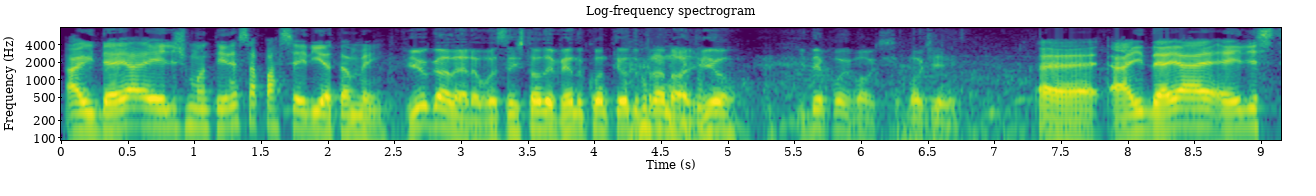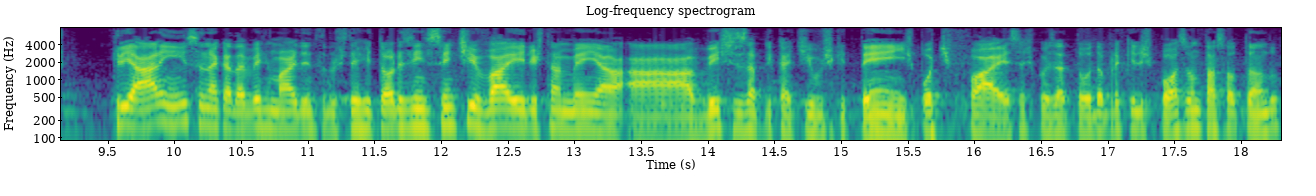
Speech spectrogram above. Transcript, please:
a ideia é eles manterem essa parceria também. Viu, galera? Vocês estão devendo conteúdo para nós, viu? E depois, Valtini? É, a ideia é eles criarem isso né, cada vez mais dentro dos territórios e incentivar eles também a, a ver esses aplicativos que tem, Spotify, essas coisas todas, para que eles possam estar tá soltando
